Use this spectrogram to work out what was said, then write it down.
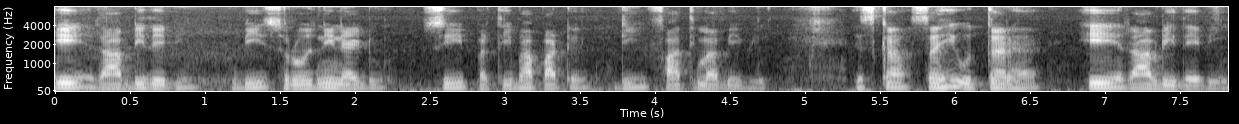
A, Rabri Devi, B, Sarojini Naidu, C, Pratibha Patil, D, Fatima Bibi. इसका सही उत्तर है, A, Rabri Devi.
